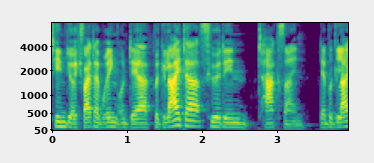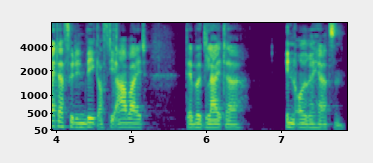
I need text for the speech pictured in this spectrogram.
Themen, die euch weiterbringen und der Begleiter für den Tag sein. Der Begleiter für den Weg auf die Arbeit, der Begleiter in eure Herzen.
